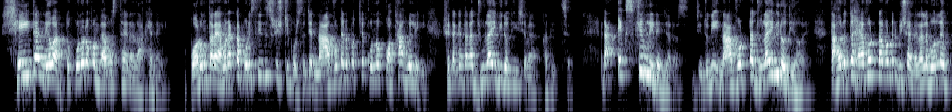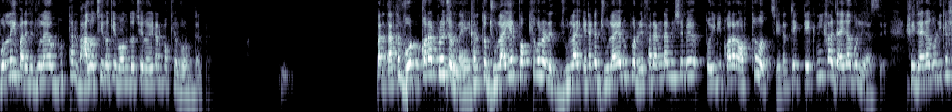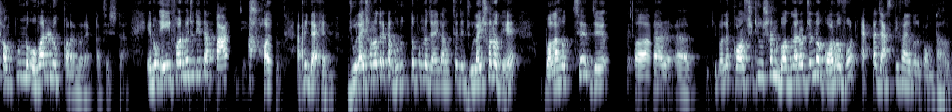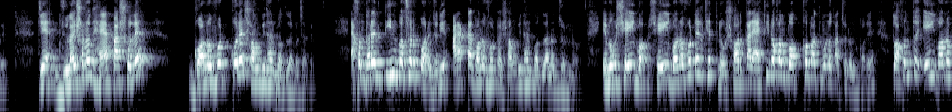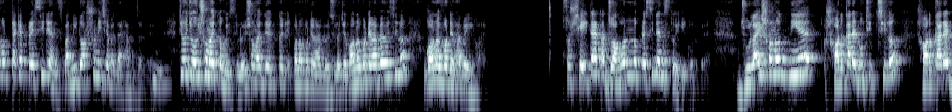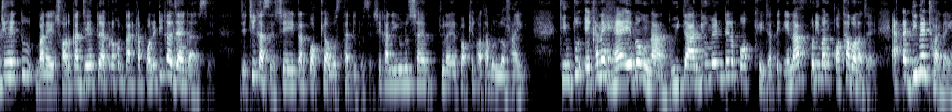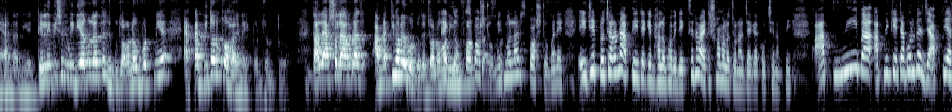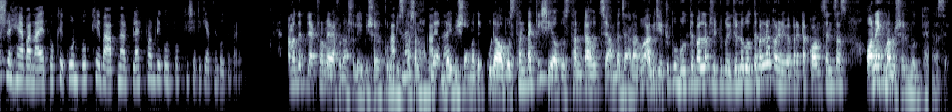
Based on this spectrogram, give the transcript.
সেইটা নেওয়ার তো কোনো রকম ব্যবস্থা এরা রাখে নাই। বরং তারা এমন একটা পরিস্থিতি সৃষ্টি করছে যে না ভোটের পক্ষে কোনো কথা হলেই সেটাকে তারা জুলাই বিরোধী হিসেবে আখ্যা দিচ্ছে। এটা এক্সট্রিমলি ডেঞ্জারাস যে যদি না ভোটটা জুলাই বিরোধী হয়, তাহলে তো হ্যাঁ ভোট না ভোটের বিষয় নেই তাহলে বললে, বললেই পারে যে জুলাই অভ্যুত্থান ভালো ছিল কি বন্ধ ছিল, এটার পক্ষে ভোট দেন। মানে তার তো ভোট করার প্রয়োজন নেই। এখানে তো জুলাইয়ের পক্ষে কোনো জুলাই এটাকে জুলাইয়ের উপর রেফারেন্ডাম হিসেবে তৈরি করার অর্থ হচ্ছে এটার যে টেকনিক্যাল জায়গাগুলি আছে সেই জায়গাগুলিকে সম্পূর্ণ ওভারলুক করানোর একটা চেষ্টা। এবং এই ফর্মে যদি এটা পাস হয় আপনি দেখেন জুলাই সনদের একটা গুরুত্বপূর্ণ জায়গা হচ্ছে যে জুলাই সনদে বলা হচ্ছে যে আহ, কি বলে কনস্টিটিউশন বদলানোর জন্য গণভোট একটা জাস্টিফায়েবল পন্থা হবে। যে জুলাই সনদ হ্যাঁ পাশ হলে গণভোট করে সংবিধান বদলানো যাবে। এখন ধরেন তিন বছর পরে যদি আরেকটা গণভোট হয় সংবিধান বদলানোর জন্য এবং সেই সেই গণভোটের ক্ষেত্রেও সরকার একই রকম পক্ষপাতমূলক আচরণ করে তখন তো এই গণভোটটাকে প্রেসিডেন্স বা নিদর্শন হিসেবে দেখানো যাবে। যে ওই যে ওই সময় তো হয়েছিল ওই সময় যে গণভোট এভাবে হয়েছিল যে গণভোট এভাবে হয়েছিল গণভোট এভাবেই হয়। তো সেইটা একটা জঘন্য প্রেসিডেন্স তৈরি করবে। জুলাই সনদ নিয়ে সরকারের উচিত ছিল সরকারের যেহেতু মানে সরকার যেহেতু একরকম তার একটা পলিটিক্যাল জায়গা আছে যে ঠিক আছে সে এটার পক্ষে অবস্থান নিতেছে। সেখানে ইউনুস সাহেব জুলাইয়ের পক্ষে কথা বলল ফাইন কিন্তু এখানে হ্যাঁ এবং না দুইটা আর্গুমেন্টের পক্ষে যাতে এনাফ পরিমাণ কথা বলা যায় একটা ডিবেট হয় নাই হ্যাঁ না নিয়ে। টেলিভিশন মিডিয়াগুলোতে জনভোট নিয়ে একটা বিতর্ক হয় নাই পর্যন্ত। তাহলে আসলে আমরা আমরা কীভাবে বলব যে জনগণ স্পষ্ট মিটমোলার স্পষ্ট। মানে এই যে প্রচারণা আপনি এটাকে ভালোভাবে দেখছেন বা এটা সমালোচনার জায়গা করছেন আপনি। আপনি বা আপনি কি এটা বলবেন যে আপনি আসলে হ্যাঁ বা না এর পক্ষে কোন পক্ষে বা আপনার প্ল্যাটফর্মটি কোন পক্ষে সেটা কি আপনি বলতে পারেন? আমাদের প্ল্যাটফর্মের এখন আসলে এই বিষয়ে কোনো ডিসকাশন হবে না। আমরা এই বিষয়ে আমাদের পুরো অবস্থানটা কি? সেই অবস্থানটা হচ্ছে আমরা জানাব। আমি যেটুকু বলতে পারলাম সেটুকু এই জন্য বলতে পারলাম কারণ এই ব্যাপারে একটা কনসেনসাস অনেক মানুষের মধ্যে আছে।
